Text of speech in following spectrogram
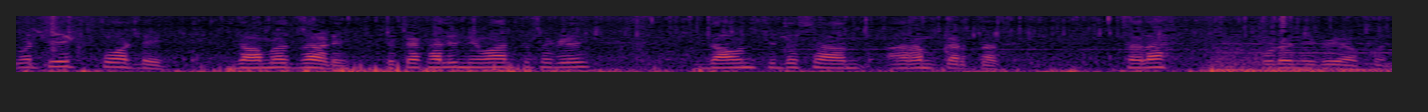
वरती एक स्पॉट आहे. जांभळाचं झाड आहे. त्याच्याखाली निवांत सगळे जाऊन तिथं शांत आराम करतात. चला पुढे निघूया आपण.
